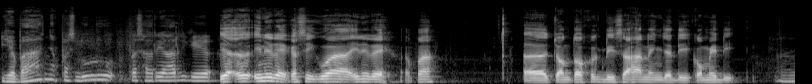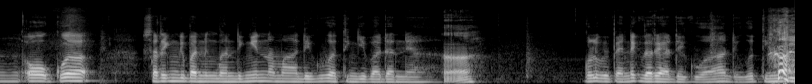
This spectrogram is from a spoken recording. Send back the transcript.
ya banyak pas dulu pas hari-hari kayak Ya eh, ini deh kasih gua ini deh apa eh, contoh kegelisahan yang jadi komedi. hmm, oh gue sering dibanding-bandingin sama adik gue tinggi badannya Heeh. Gue lebih pendek dari adik gue adik gue tinggi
